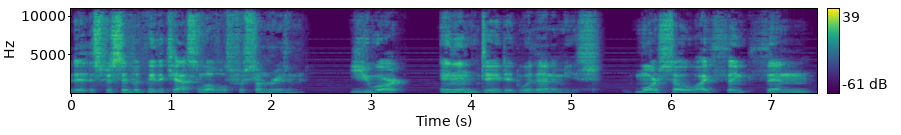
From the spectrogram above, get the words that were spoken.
eh, specifically the castle levels for some reason, you are inundated with enemies. More so, I think, than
